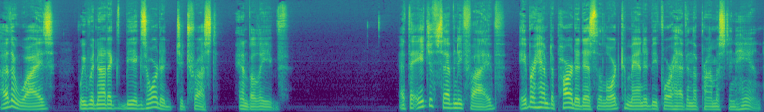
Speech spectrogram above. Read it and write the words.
Otherwise, we would not be exhorted to trust and believe. At the age of 75, Abraham departed as the Lord commanded before having the promise in hand.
